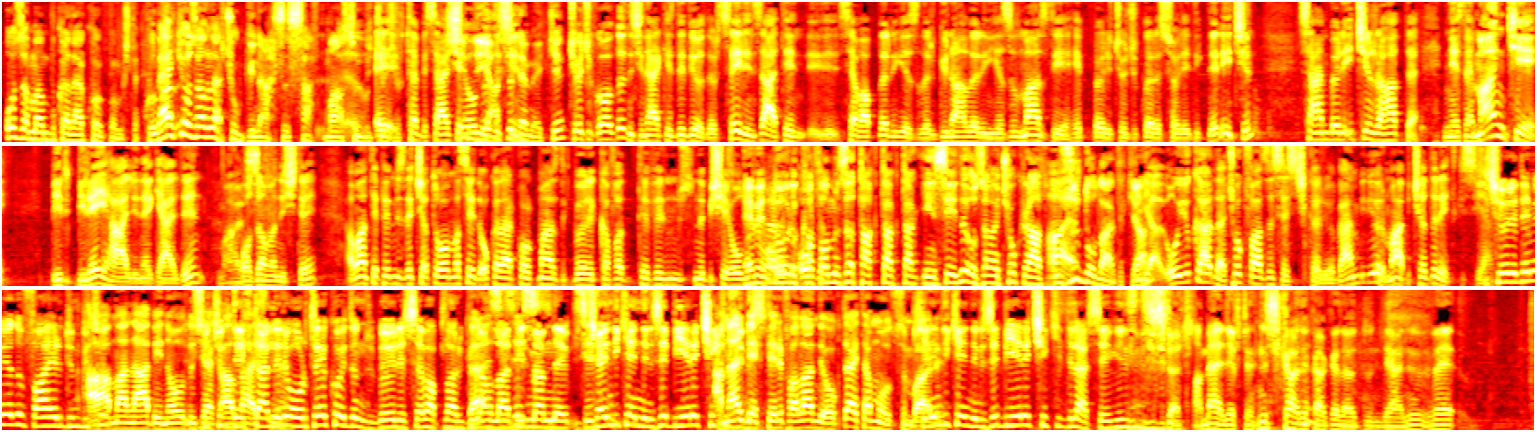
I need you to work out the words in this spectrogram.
o zaman bu kadar korkmamıştım. Kurbağa- Belki o zamanlar çok günahsız, saf, masum bir E, çocuk. tabii sen şey Şimdi olduğun için demek ki. çocuk olduğun için herkes de diyordur. Senin zaten e, sevapların yazılır, günahların yazılmaz diye hep böyle çocuklara söyledikleri için sen böyle için rahat da ne zaman ki bir birey haline geldin Maalesef. o zaman işte aman tepemizde çatı olmasaydı o kadar korkmazdık böyle kafa tepenin üstünde bir şey oldu Evet mu? doğru Orada- kafamıza tak tak tak inseydi o zaman çok rahat Hayır. huzur dolardık ya. Ya o yukarıda çok fazla ses çıkarıyor. Ben biliyorum abi çadır etkisi ya. Hiç öyle demiyordun Fahir dün bütün... Aman abi ne olacak bütün Allah defterleri aşkına. ortaya koydun böyle sevaplar günahlar size- bilmem ne sizin- kendi kendinize bir yere çekildiniz. Amel defteri falan diye Oktay tam olsun bari. Kendi kendinize bir yere çekildiler sevgili dinleyiciler. Amel defterini çıkardık hakikaten dün yani ve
